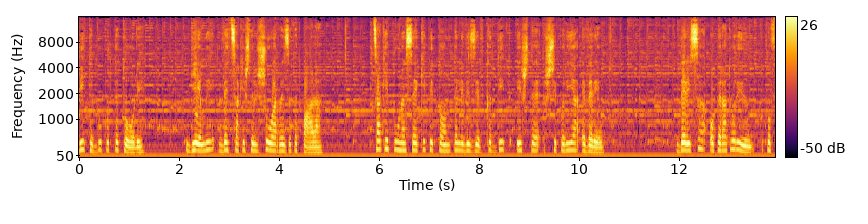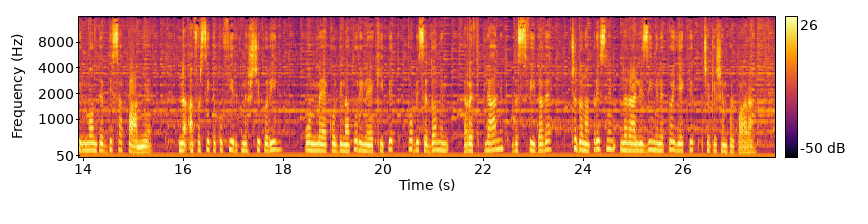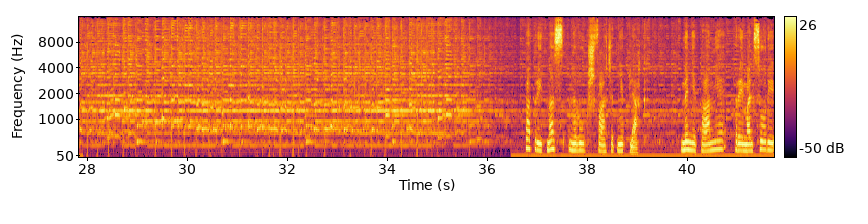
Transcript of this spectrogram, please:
Ditë e bukur tetori. Dielli veç sa kishte lëshuar rrezet e para. Cak i punës së ekipit tonë televiziv këtë ditë ishte Shqipëria e Veriut. Derisa operatori ynë po filmonte disa pamje në afërsi të kufirit me Shqipërinë, unë me koordinatorin e ekipit po bisedonim rreth planit dhe sfidave që do na prisnin në realizimin e projektit që kishim përpara. Papritmas në rrugë shfaqet një plak me një pamje prej malsori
